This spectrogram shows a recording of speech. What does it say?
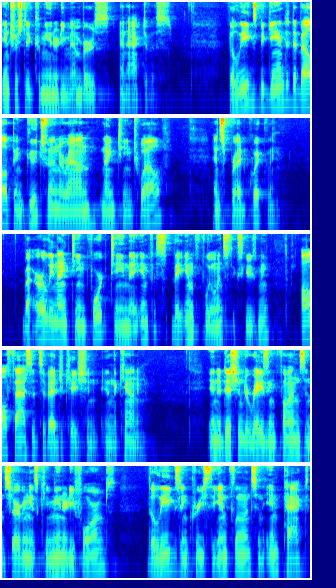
interested community members and activists. The leagues began to develop in Goochland around 1912 and spread quickly. By early 1914, they, inf- they influenced, excuse me, all facets of education in the county. In addition to raising funds and serving as community forums, the leagues increased the influence and impact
